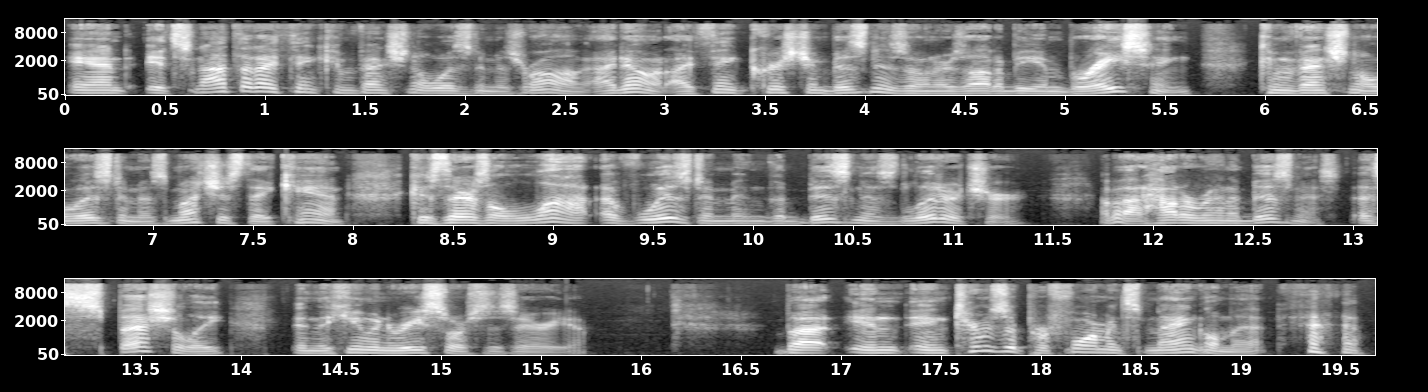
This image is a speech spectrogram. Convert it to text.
And it's not that I think conventional wisdom is wrong. I don't. I think Christian business owners ought to be embracing conventional wisdom as much as they can because there's a lot of wisdom in the business literature about how to run a business, especially in the human resources area. But in, in terms of performance manglement,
